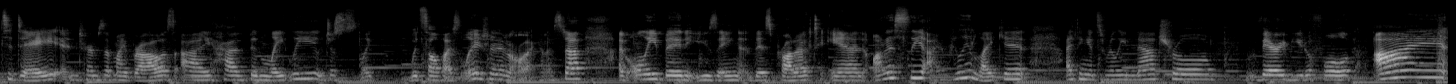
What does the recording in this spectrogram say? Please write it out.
today in terms of my brows. I have been lately just like with self-isolation and all that kind of stuff. I've only been using this product and honestly, I really like it. I think it's really natural, very beautiful. I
